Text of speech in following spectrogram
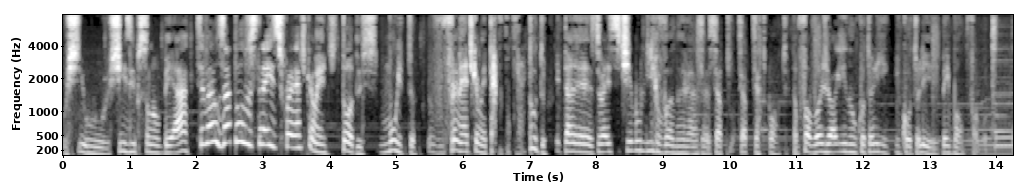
O, o XYBA. Você vai usar todos os três freneticamente. Todos. Muito. Freneticamente. Tudo. Então é, você vai assistir um Nirvana a certo, certo, certo ponto. Então, por favor, joguem num controle, em controle bem bom, por favor.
